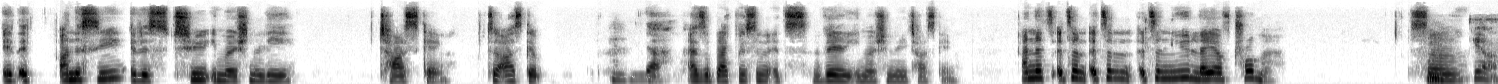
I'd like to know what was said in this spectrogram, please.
it, it honestly it is too emotionally tasking to ask a Mhm. yeah as a black person it's very emotionally tasking and it's it's an it's an it's a new layer of trauma so Mm. Yeah.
